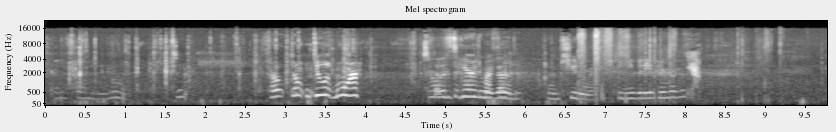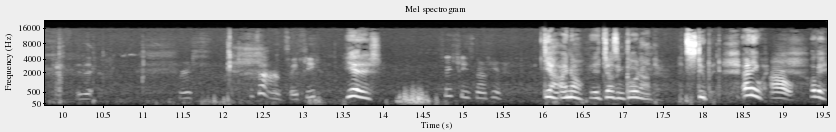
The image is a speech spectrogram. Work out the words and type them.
Because it's going to be annoying. See? So don't do it more. So So this here's my gun. I'm shooting with. Can you video camera this? Yeah. Okay. Is it? It's not on safety. Yeah, it is. Safety's not here. Yeah, I know. It doesn't go down there. It's stupid. Anyway, Oh. okay.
